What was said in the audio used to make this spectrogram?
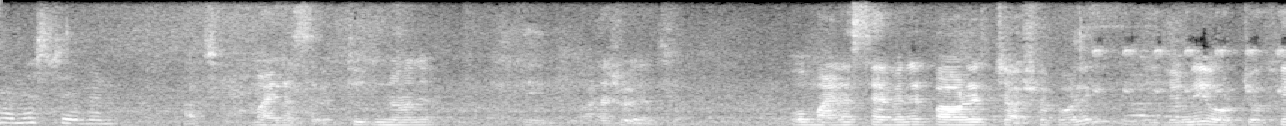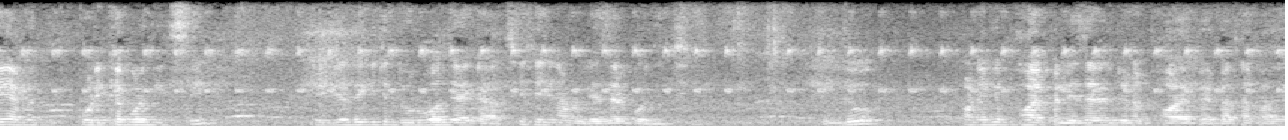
মাইনাস সেভেন আচ্ছা মাইনাস সেভেন ঠিক না আঠাশ হয়ে যাচ্ছে। ও মাইনাস সেভেনের পাওয়ারের চারশো পড়ে এই জন্যে ওর চোখে আমরা পরীক্ষা করে দিচ্ছি। এইটাতে কিছু দুর্বল জায়গা আছে, সেই জন্য আমরা লেজার করে দিচ্ছি। কিন্তু অনেকে ভয় পায় লেজারের জন্য ভয় পায়, ব্যথা পায়।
